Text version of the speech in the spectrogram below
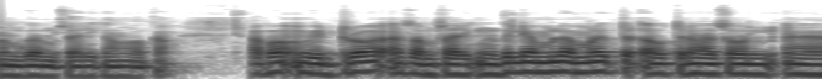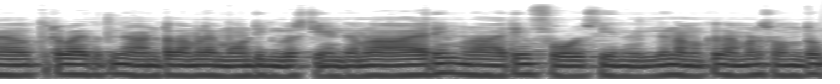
നമുക്ക് സംസാരിക്കാൻ നോക്കാം. അപ്പം വിഡ്രോ സംസാരിക്കുന്നതിൽ നമ്മൾ നമ്മൾ ഉത്തരവാദിത്തത്തിലാണ് നമ്മൾ എമൗണ്ട് ഇൻവെസ്റ്റ് ചെയ്യേണ്ടത്. നമ്മൾ ആരെയും നമ്മൾ ആരെയും ഫോഴ്സ് ചെയ്യുന്നില്ല നമുക്ക് നമ്മുടെ സ്വന്തം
